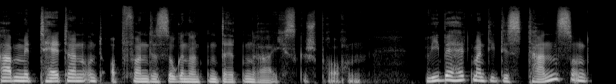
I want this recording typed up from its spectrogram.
haben mit Tätern und Opfern des sogenannten Dritten Reichs gesprochen. Wie behält man die Distanz und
